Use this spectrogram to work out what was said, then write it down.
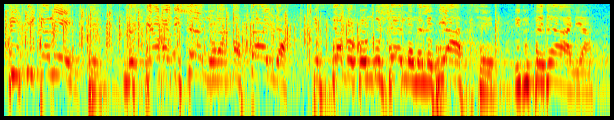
fisicamente. Lo stiamo dicendo, una battaglia che stiamo conducendo nelle piazze di tutta Italia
